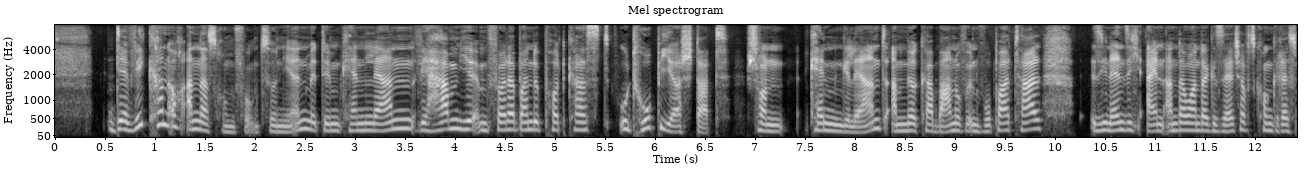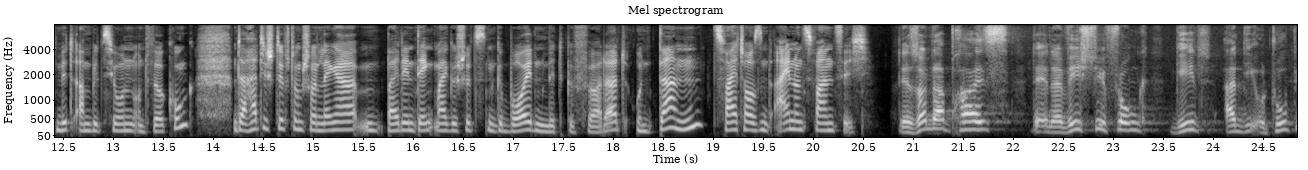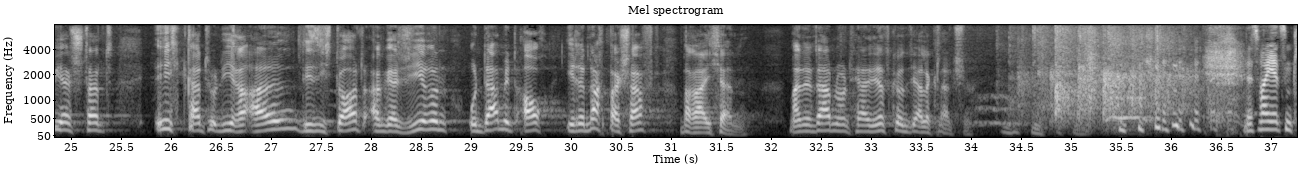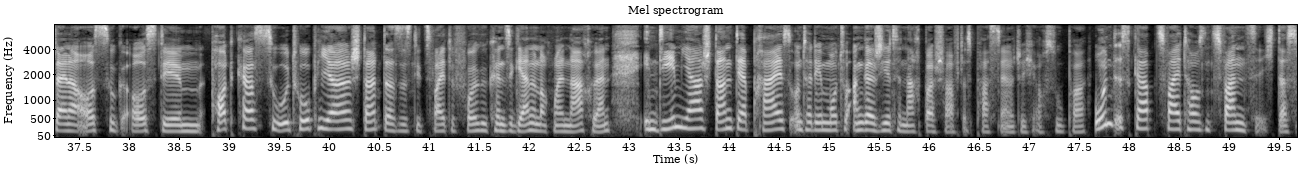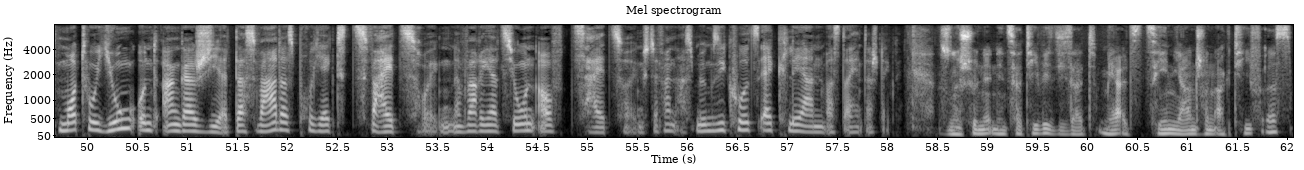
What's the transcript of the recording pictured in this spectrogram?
Der Weg kann auch andersrum funktionieren mit dem Kennenlernen. Wir haben hier im Förderbande-Podcast Utopia Stadt schon kennengelernt am Mirka Bahnhof in Wuppertal. Sie nennen sich ein andauernder Gesellschaftskongress mit Ambitionen und Wirkung. Da hat die Stiftung schon länger bei den denkmalgeschützten Gebäuden mitgefördert. Und dann 2021. Der Sonderpreis der NRW-Stiftung geht an die Utopia-Stadt ich gratuliere allen, die sich dort engagieren und damit auch ihre Nachbarschaft bereichern. Meine Damen und Herren, jetzt können Sie alle klatschen. Das war jetzt ein kleiner Auszug aus dem Podcast zu Utopia statt. Das ist die zweite Folge, können Sie gerne nochmal nachhören. In dem Jahr stand der Preis unter dem Motto engagierte Nachbarschaft. Das passt ja natürlich auch super. Und es gab 2020 das Motto Jung und engagiert. Das war das Projekt Zweizeugen, eine Variation auf Zeitzeugen. Stefan Ass, mögen Sie kurz erklären, was dahinter steckt? Das ist eine schöne Initiative, die seit mehr als zehn Jahren schon aktiv ist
